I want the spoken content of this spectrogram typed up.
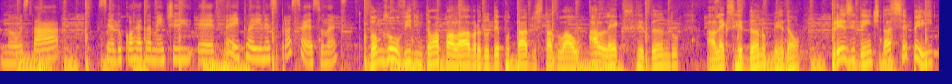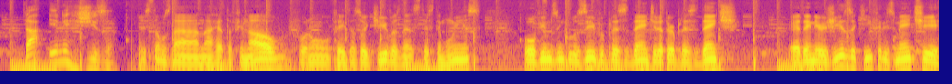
não está sendo corretamente é, feito aí nesse processo, né? Vamos ouvir então a palavra do deputado estadual Alex Redando, Alex Redano, perdão, presidente da CPI da Energisa. Estamos na, na reta final, foram feitas oitivas né, testemunhas. Ouvimos inclusive o presidente, diretor-presidente é, da Energisa, que infelizmente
